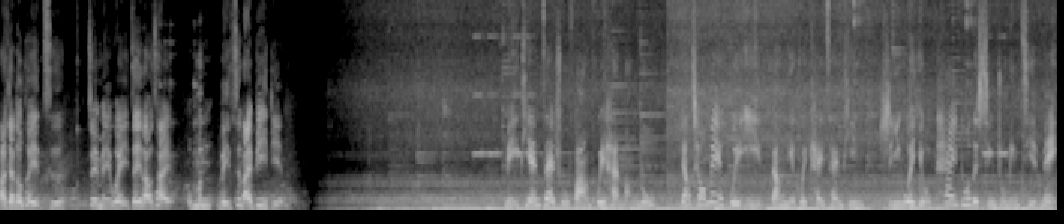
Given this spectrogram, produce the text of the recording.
大家都可以吃，最美味。这一道菜我们每次来必点。每天在厨房挥汗忙碌，杨乔妹回忆当年会开餐厅，是因为有太多的新住民姐妹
